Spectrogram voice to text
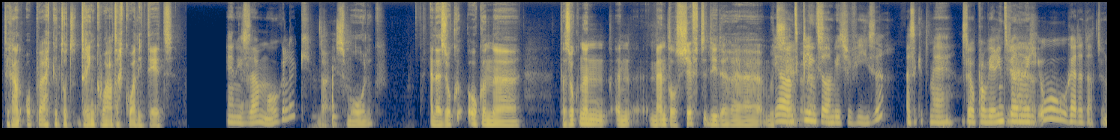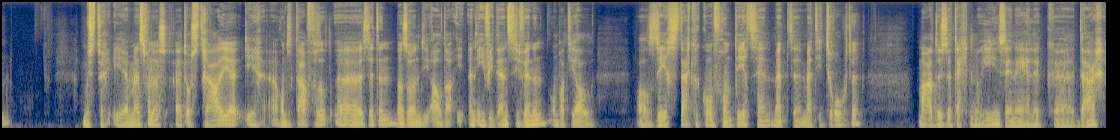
te gaan opwerken tot drinkwaterkwaliteit. En is dat mogelijk? Dat is mogelijk. En dat is ook, ook een, dat is ook een, een mental shift die er moet ja, zijn. Ja, het klinkt wel een beetje vies, hè? Als ik het mij zo probeer in te beelden, dan denk ik, oeh, hoe ga je dat doen? Moest er hier mensen van uit Australië hier rond de tafel uh, zitten, dan zouden die al dat een evidentie vinden, omdat die al, al zeer sterk geconfronteerd zijn met, met die droogte. Maar dus de technologieën zijn eigenlijk uh, daar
